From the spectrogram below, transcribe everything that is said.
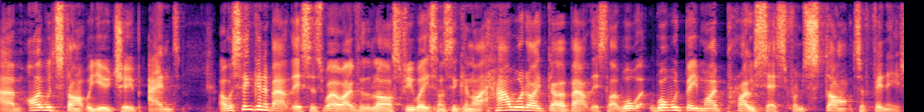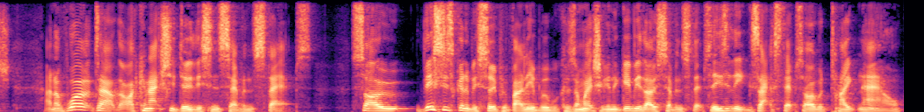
Um, I would start with YouTube. And I was thinking about this as well over the last few weeks. I was thinking, like, how would I go about this? Like, what, what would be my process from start to finish? And I've worked out that I can actually do this in seven steps. So this is going to be super valuable because I'm actually going to give you those seven steps. These are the exact steps I would take now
